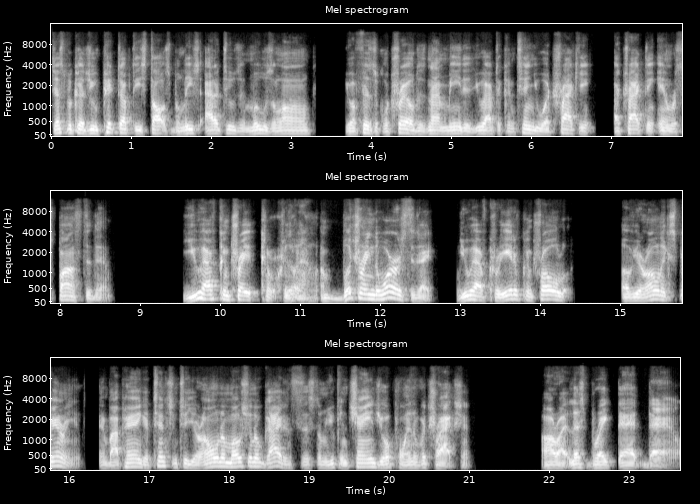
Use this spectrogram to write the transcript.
Just because you've picked up these thoughts, beliefs, attitudes, and moves along your physical trail does not mean that you have to continue attracting, attracting in response to them. You have control. I'm butchering the words today. You have creative control of your own experience. And by paying attention to your own emotional guidance system, you can change your point of attraction. All right, let's break that down.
